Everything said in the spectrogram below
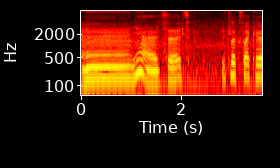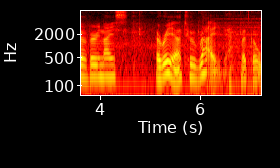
And yeah it's uh, it's it looks like a very nice area to ride. Let's go.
